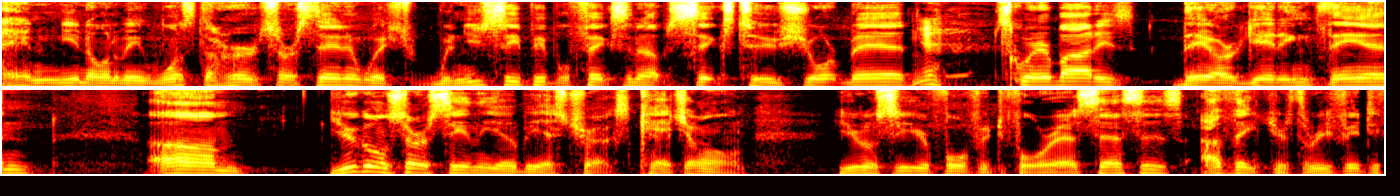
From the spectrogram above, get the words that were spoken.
and you know what I mean. Once the herd starts thinning, which when you see people fixing up six two short bed square bodies, they are getting thin. Um, you're going to start seeing the OBS trucks catch on. You're going to see your 454 SSs. I think your 350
